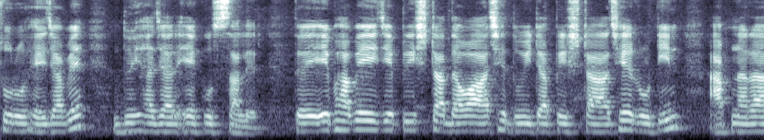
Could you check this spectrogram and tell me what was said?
শুরু হয়ে যাবে দুই হাজার একুশ সালের। তো এভাবে এই যে পৃষ্ঠা দেওয়া আছে, দুইটা পৃষ্ঠা আছে রুটিন আপনারা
